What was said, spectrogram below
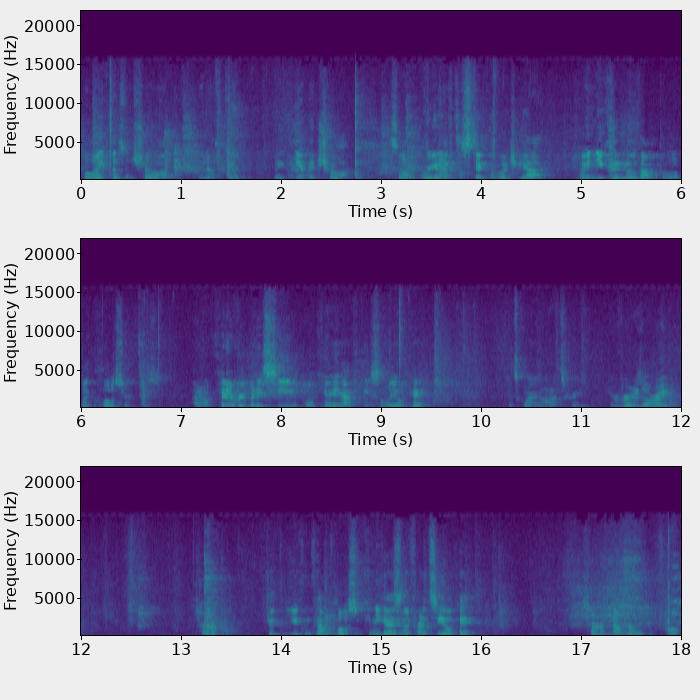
the light doesn't show up enough to make the image show up. So we're gonna have to stick with what you got. I mean, you could move up a little bit closer because I don't know. Can everybody see okay, half decently okay? What's going on on screen? Everybody's all right? Sort of. You can come close. Can you guys in the front see okay? Sort of. Not really. Well,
